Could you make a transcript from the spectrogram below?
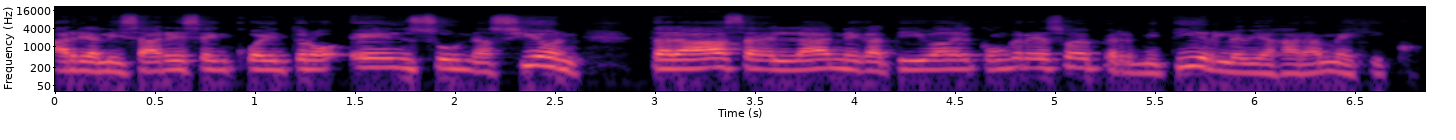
a realizar ese encuentro en su nación. tras la negativa del Congreso de permitirle viajar a México.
